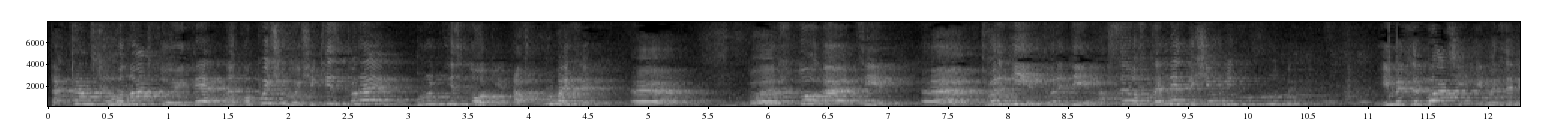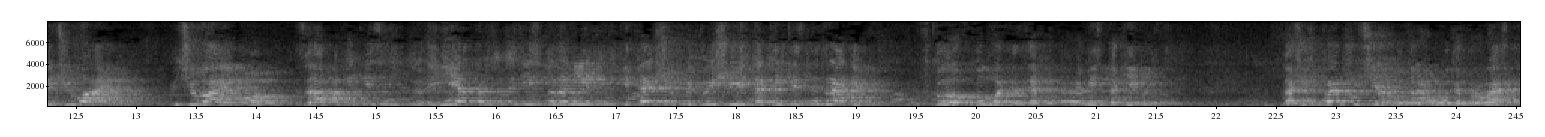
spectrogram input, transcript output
Так там всього-навсього йде накопичувач, який збирає брудні стоки, а в е, сто, е, ці е, тверді, тверді, а все остальне дешевле брудне. І ми це бачимо, і ми це відчуваємо. Відчуваємо запах, який є там на цій стороні, і те, що підвищується кількість нитратів в кол- колодязях е, міста Києва. Значить, в першу чергу треба буде провести,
